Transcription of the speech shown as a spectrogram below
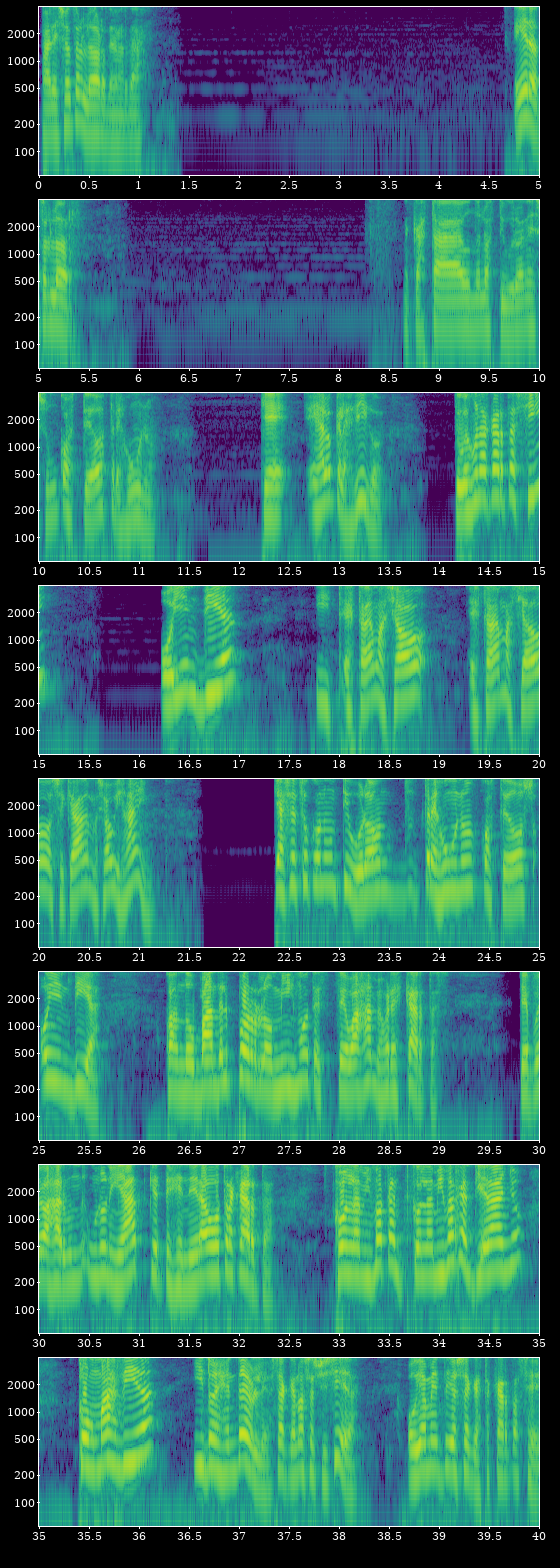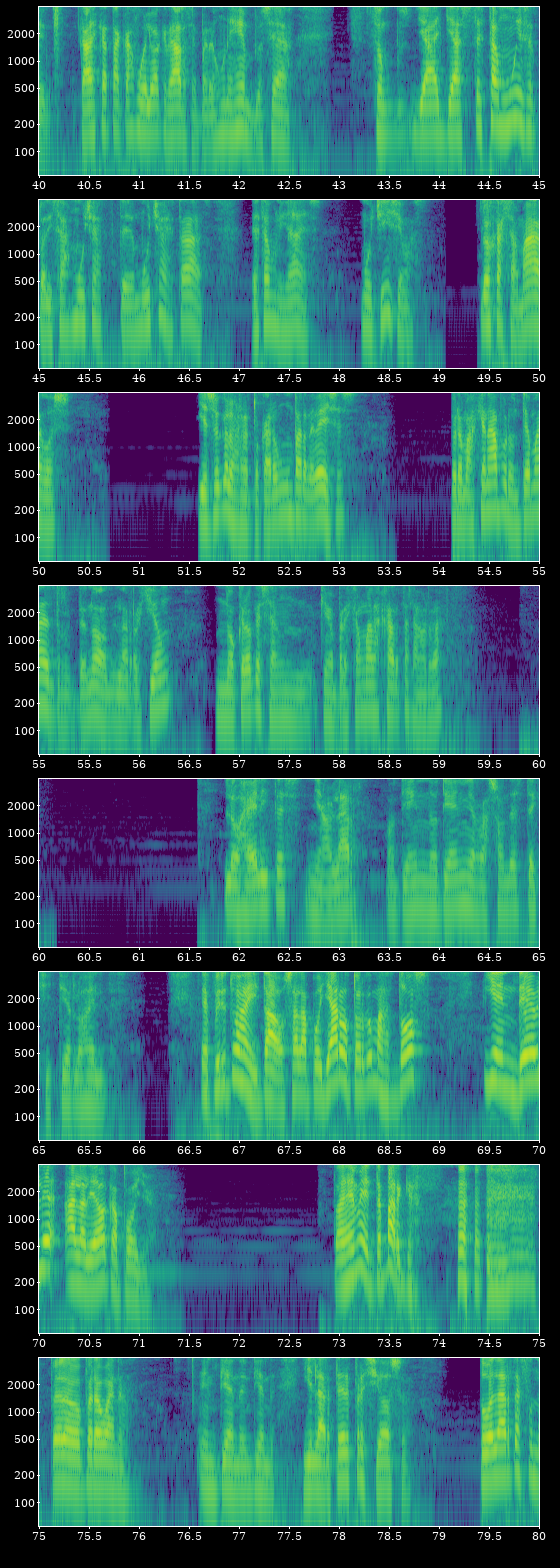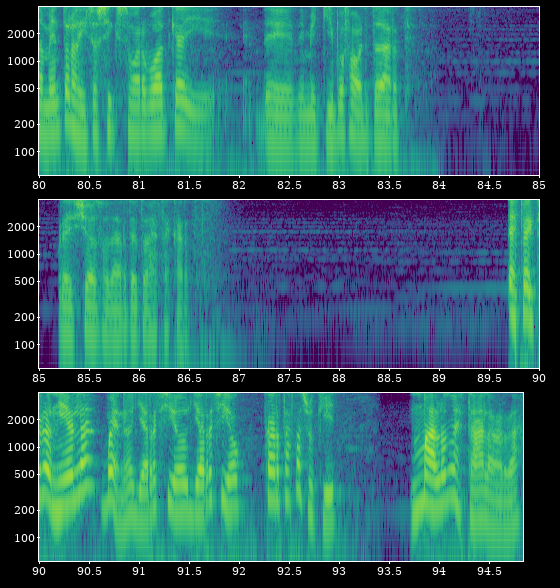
Parece otro olor, de verdad. Era otro olor. Acá está uno de los tiburones. Un coste 2, 3-1. Que es a lo que les digo. Tú ves una carta así. Hoy en día. Y está demasiado. Está demasiado. Se queda demasiado behind. ¿Qué haces tú con un tiburón 3-1, coste 2 hoy en día? Cuando Bundle por lo mismo te, baja mejores cartas. Te puede bajar una unidad que te genera otra carta. Con la, misma, con la misma cantidad de daño. Con más vida. Y no es endeble. O sea que no se suicida. Obviamente yo sé que esta carta se, cada vez que atacas vuelve a crearse, pero es un ejemplo. O sea, son, ya, ya están muy desactualizadas muchas de muchas estas, estas unidades. Muchísimas. Los cazamagos. Y eso que los retocaron un par de veces. Pero más que nada por un tema de, de la región. No creo que sean. que me parezcan malas cartas, la verdad. Los élites, ni hablar. No tienen, no tienen ni razón de, existir los élites. Espíritus agitados. Al apoyar, otorgo más 2 y endeble al aliado que apoyo. Estás de mente, Parker. pero, pero bueno. Entiendo, entiendo. Y el arte es precioso. Todo el arte de fundamento los hizo Six More Vodka y de, mi equipo favorito de arte. Precioso el arte de todas estas cartas. Espectro de Niebla, bueno, ya recibió, ya recibió cartas para su kit. Malo no está, la verdad.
